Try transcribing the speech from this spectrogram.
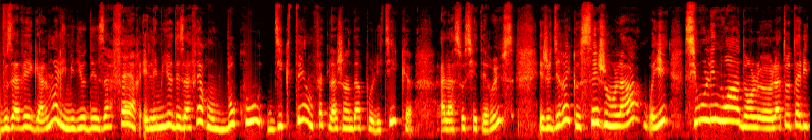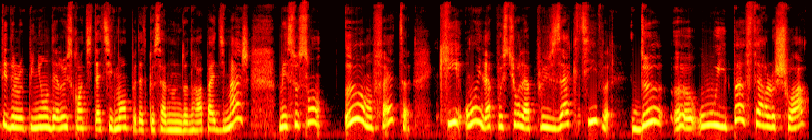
vous avez également les milieux des affaires. Et les milieux des affaires ont beaucoup dicté, en fait, l'agenda politique à la société russe. Et je dirais que ces gens-là, vous voyez, si on les noie dans la totalité de l'opinion des Russes quantitativement, peut-être que ça ne nous donnera pas d'image, mais ce sont eux, en fait, qui ont la posture la plus active de où ils peuvent faire le choix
